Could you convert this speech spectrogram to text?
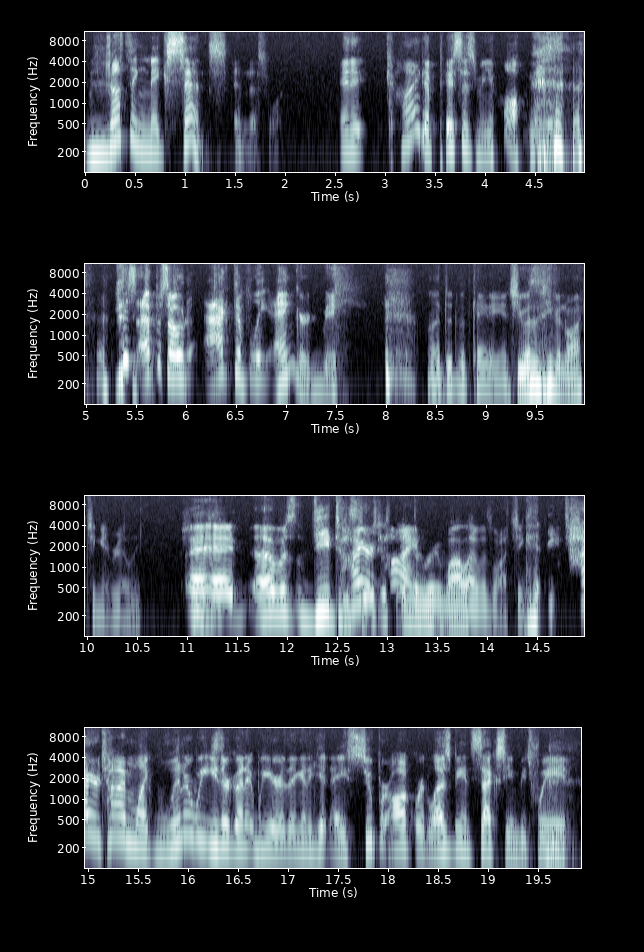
nothing makes sense in this one and it kind of pisses me off this episode actively angered me. Well, I did with Katie, and she wasn't even watching it really. She, And I was the entire was just in the time, room while I was watching it. the entire time, like, when are we either gonna we are they gonna get a super awkward lesbian sex scene between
